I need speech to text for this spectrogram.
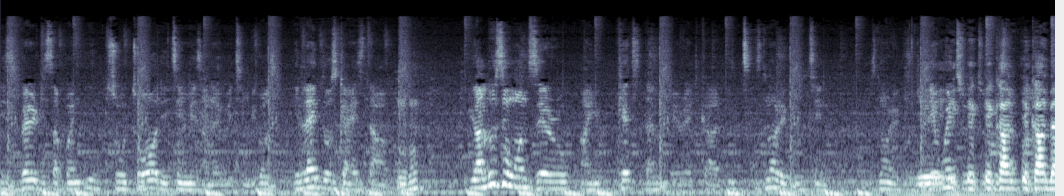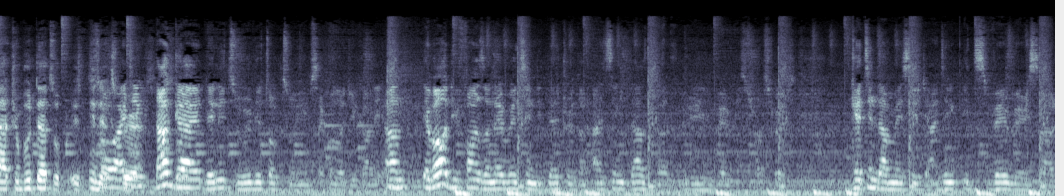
it's very disappointing to, to all the teammates and everything because he let those guys down Mhm. you are losing 1-0 and you get them a red card it's, it's not a good thing it's not thing they It, it, to, it, to it can it can be attributed to so I think that guy they need to really talk to him psychologically. And about the fans and everything the death rate I think that's, that's really very disastrous getting that message I think it's very very sad.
